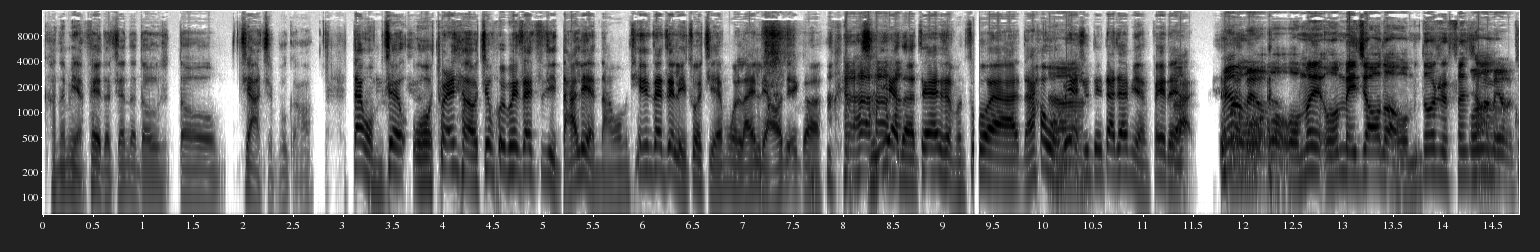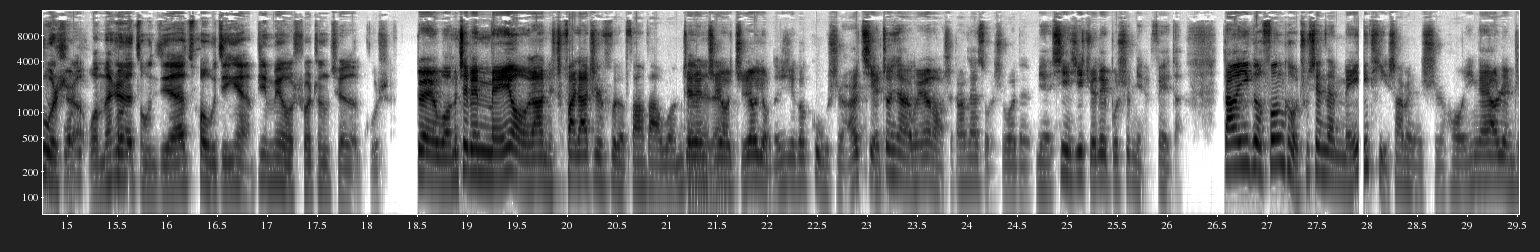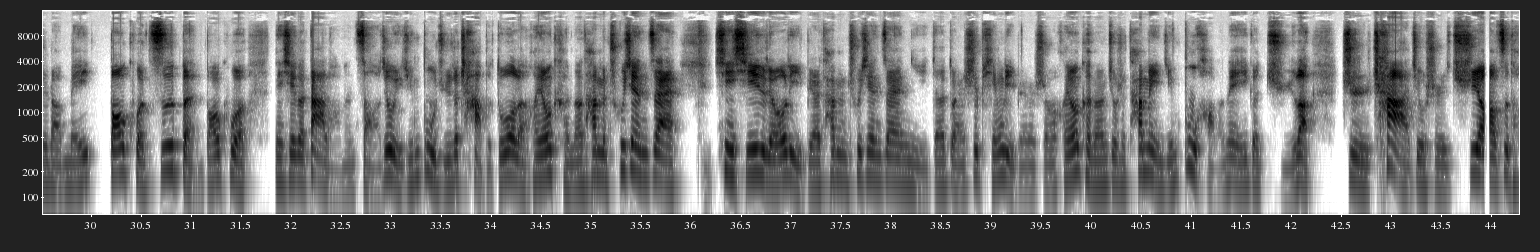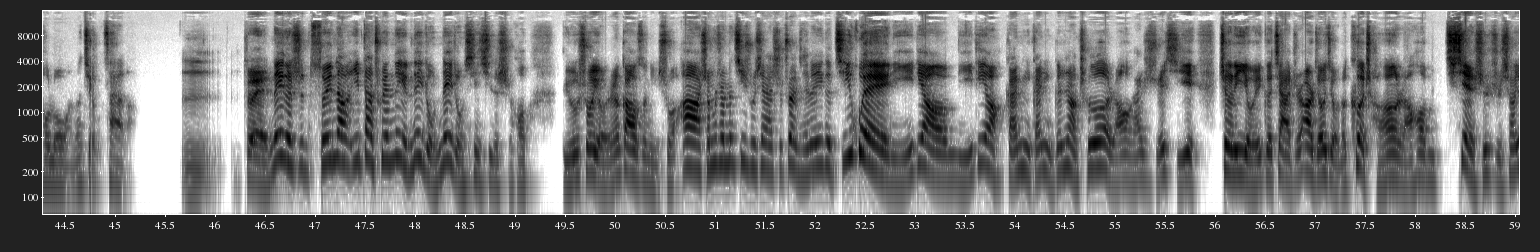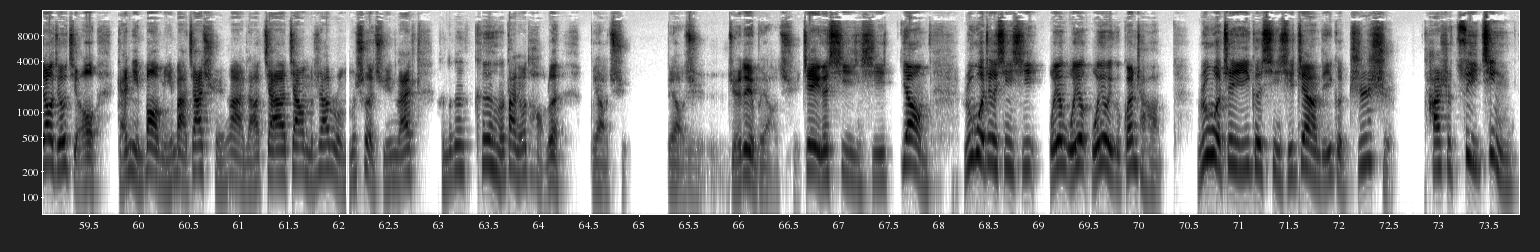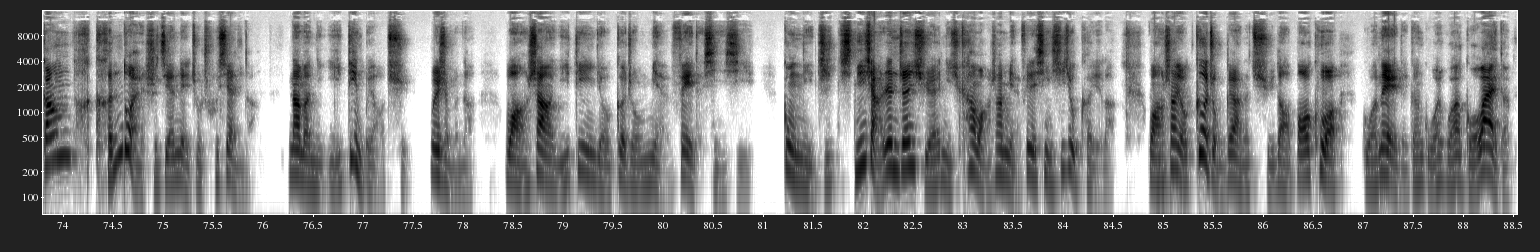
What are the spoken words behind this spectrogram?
可能免费的真的都都价值不高，但我们这我突然想到，这会不会在自己打脸呢？我们天天在这里做节目来聊这个 职业的该怎么做呀？然后我们也是对大家免费的呀。没有没有，我我们我们没教的，我们都是分享故事，我们是总结错误经验，并没有说正确的故事。对我们这边没有让你发家致富的方法，我们这边只有只有有的一个故事，而且正像文渊老师刚才所说的，免信息绝对不是免费的。当一个风口出现在媒体上面的时候，应该要认知到，媒包括资本，包括那些个大佬们，早就已经布局的差不多了。很有可能他们出现在信息流里边，他们出现在你的短视频里边的时候，很有可能就是他们已经布好了那一个局了，只差就是需要自投罗网的韭菜了。嗯。对，那个是，所以呢，一旦出现那那种那种信息的时候，比如说有人告诉你说啊，什么什么技术现在是赚钱的一个机会，你一定要你一定要赶紧赶紧跟上车，然后开始学习。这里有一个价值二九九的课程，然后限时只需要幺九九，赶紧报名吧，加群啊，然后加加我们加入我们社群来，很多跟跟很多大牛讨论，不要去，不要去，绝对不要去。这个信息要，如果这个信息，我有我有我有一个观察哈，如果这一个信息这样的一个知识，它是最近刚很短时间内就出现的。那么你一定不要去，为什么呢？网上一定有各种免费的信息供你直，你想认真学，你去看网上免费的信息就可以了。网上有各种各样的渠道，包括国内的跟国国外国外的，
